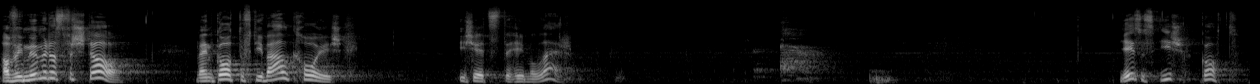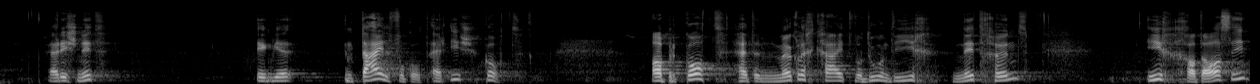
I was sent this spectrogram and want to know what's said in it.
Aber wie müssen wir das verstehen? Wenn Gott auf die Welt gekommen ist, ist jetzt der Himmel leer. Jesus ist Gott. Er ist nicht irgendwie ein Teil von Gott. Er ist Gott. Aber Gott hat eine Möglichkeit, die du und ich nicht können. Ich kann da sein.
